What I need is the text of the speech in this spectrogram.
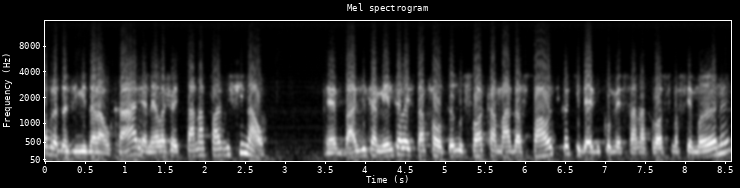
obra da Avenida Araucária, né, ela já está na fase final. É, basicamente, ela está faltando só a camada asfáltica, que deve começar na próxima semana.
